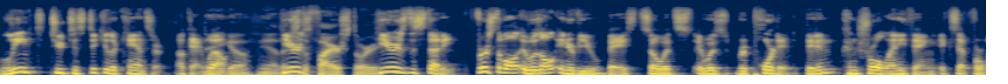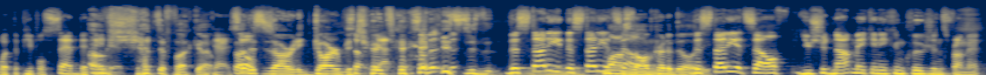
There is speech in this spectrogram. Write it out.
linked to testicular cancer. Okay, There well, you go. Yeah, that's here's the fire story. Here's the study. First of all, it was all interview based, so it's it was reported. They didn't control anything except for what the people said that they Oh, did. shut the fuck up! Okay, oh, so- this is already garbage. So, right yeah. So the, the, the- the study, the study Lost itself, all credibility. The study itself, you should not make any conclusions from it.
